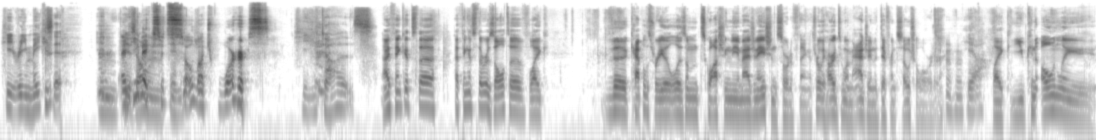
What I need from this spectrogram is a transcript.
he remakes it in And his he own makes it image. so much worse. He does. I think it's the I think it's the result of like the capitalist realism squashing the imagination sort of thing. It's really hard to imagine a different social order. Mm-hmm. Yeah. Like you can only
